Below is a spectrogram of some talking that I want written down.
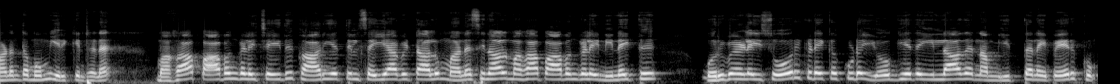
ஆனந்தமும் இருக்கின்றன. மகா பாவங்களை செய்து காரியத்தில் செய்யாவிட்டாலும் மனசினால் மகா பாவங்களை நினைத்து ஒருவேளை சோறு கிடைக்கக்கூட யோகியதை இல்லாத நம் இத்தனை பேருக்கும்.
